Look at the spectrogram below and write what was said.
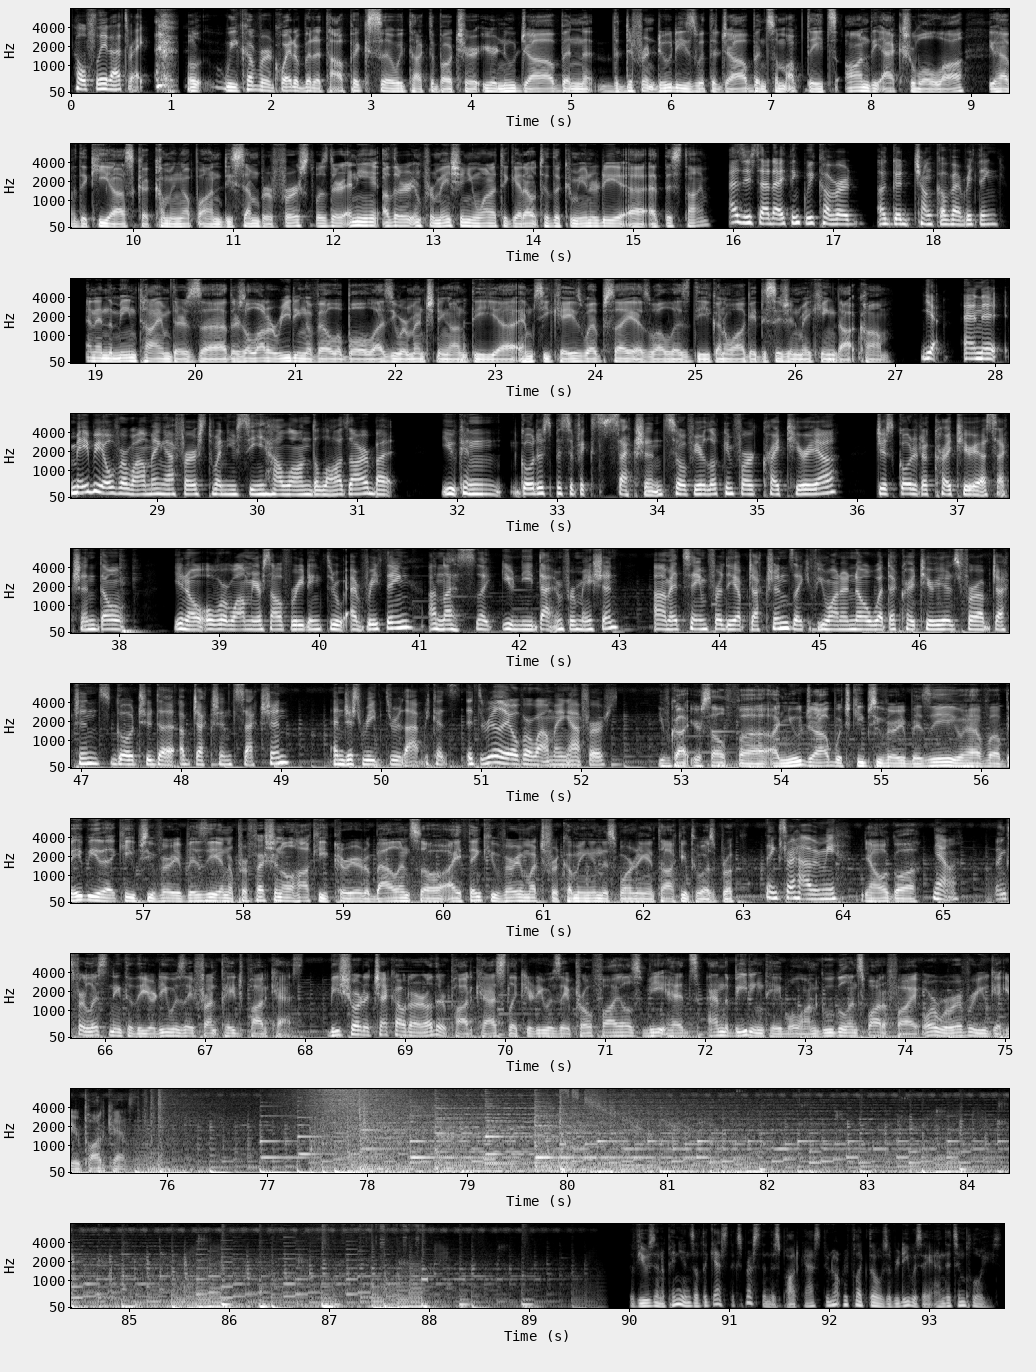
Hopefully that's right. Well, we covered quite a bit of topics. Uh, we talked about your, your new job and the different duties with the job and some updates on the actual law. You have the kiosk coming up on December 1st. Was there any other information you wanted to get out to the community uh, at this time? As you said, I think we covered a good chunk of everything. And in the meantime, there's uh, there's a lot of reading available, as you were mentioning, on the uh, MCK's website as well as the GahnawagEDecisionmaking.com. Yeah. And it may be overwhelming at first when you see how long the laws are, but you can go to specific sections. So if you're looking for criteria, just go to the criteria section. Don't, you know, overwhelm yourself reading through everything unless like you need that information. Um, it's same for the objections. Like if you want to know what the criteria is for objections, go to the objections section and just read through that because it's really overwhelming at first. You've got yourself uh, a new job, which keeps you very busy. You have a baby that keeps you very busy and a professional hockey career to balance. So I thank you very much for coming in this morning and talking to us, Brooke. Thanks for having me. Nyawagoa. Yeah. Thanks for listening to the Iorì:wase Front Page podcast. Be sure to check out our other podcasts like Iorì:wase Profiles, Meatheads, and The Beating Table on Google and Spotify or wherever you get your podcasts. Views and opinions of the guests expressed in this podcast do not reflect those of Iorì:wase and its employees.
